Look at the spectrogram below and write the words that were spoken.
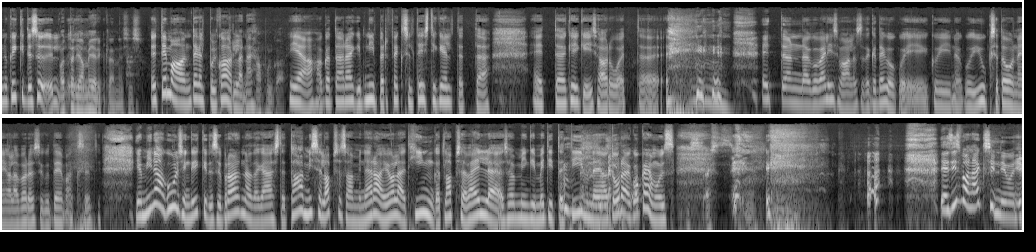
no kõikides. oot, ta oli ameeriklane siis? tema on tegelikult bulgaarlane ah,. Bulgaar. ja, aga ta räägib nii perfektselt eesti keelt, et, et keegi ei saa aru, et mm. et on nagu välismaalasega tegu, kui, kui nagu juuksetoon ei ole parasjagu teemaks, et. ja mina kuulsin kõikide sõbrannade käest, et aa, mis see lapse saamine ära ei ole, et hingad lapse välja ja see on mingi meditatiivne ja tore kogemus ja siis ma läksin niimoodi.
